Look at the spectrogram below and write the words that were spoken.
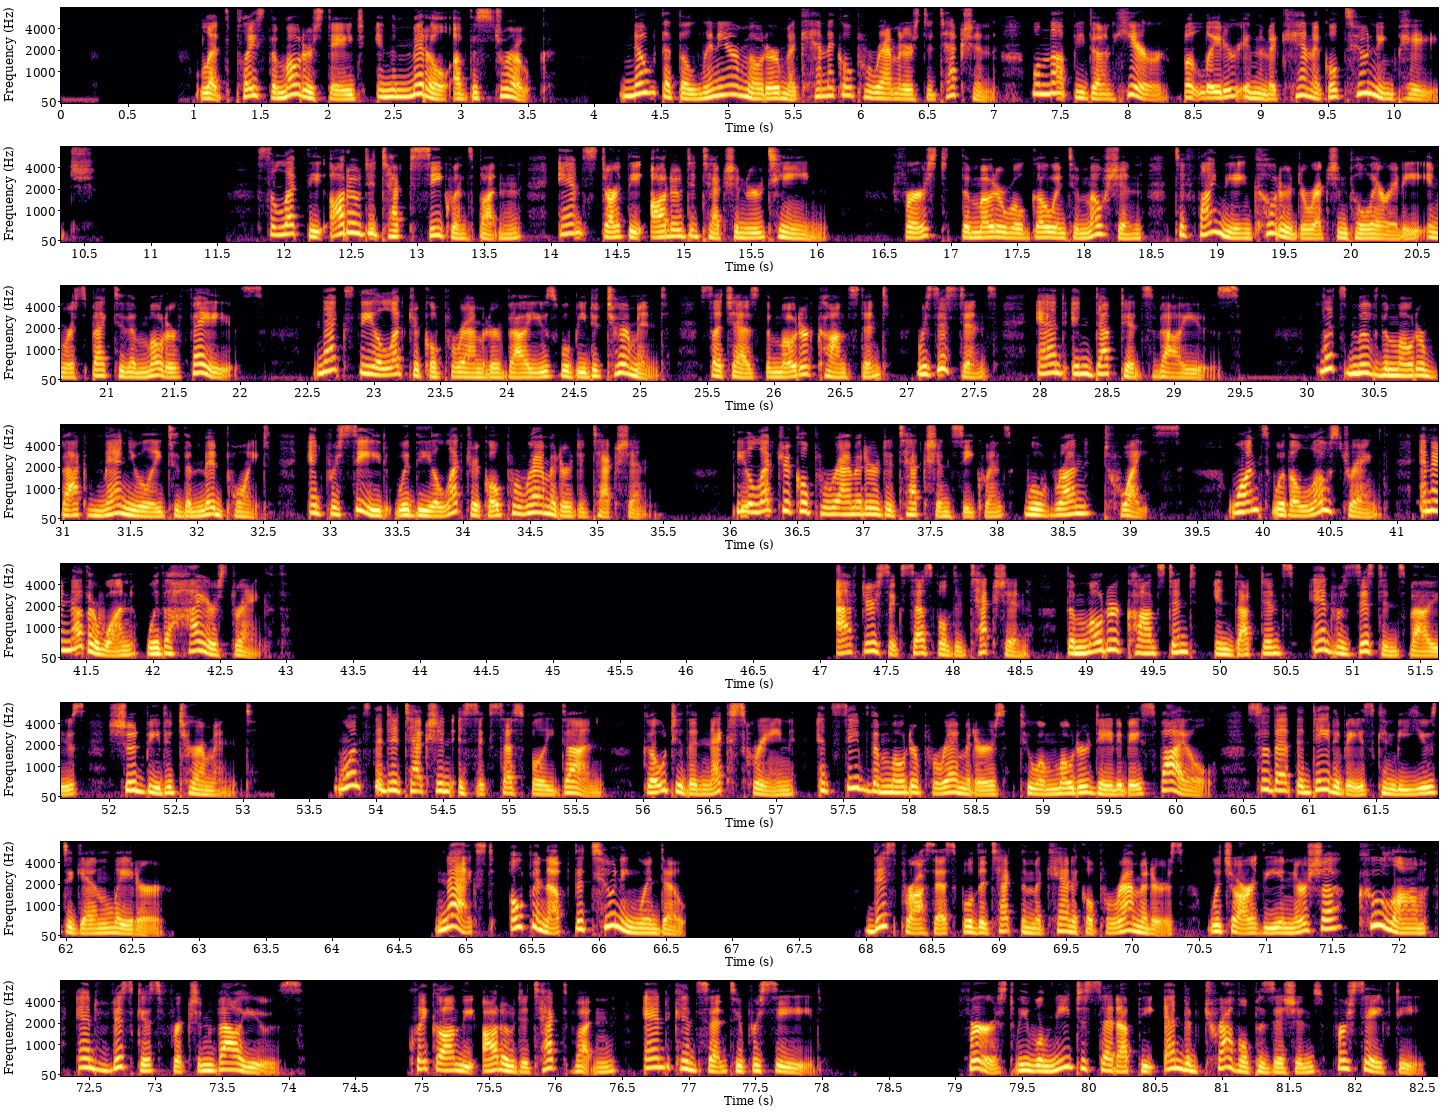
Let's place the motor stage in the middle of the stroke. Note that the linear motor mechanical parameters detection will not be done here, but later in the mechanical tuning page. Select the Auto Detect Sequence button and start the auto detection routine. First, the motor will go into motion to find the encoder direction polarity in respect to the motor phase. Next, the electrical parameter values will be determined, such as the motor constant, resistance, and inductance values. Let's move the motor back manually to the midpoint and proceed with the electrical parameter detection. The electrical parameter detection sequence will run twice, once with a low strength and another one with a higher strength. After successful detection, the motor constant, inductance, and resistance values should be determined. Once the detection is successfully done, go to the next screen and save the motor parameters to a motor database file so that the database can be used again later. Next, open up the tuning window. This process will detect the mechanical parameters, which are the inertia, coulomb, and viscous friction values. Click on the Auto Detect button and consent to proceed. First, we will need to set up the end of travel positions for safety.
